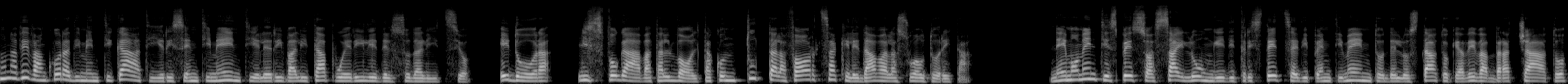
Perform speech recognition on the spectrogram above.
non aveva ancora dimenticati i risentimenti e le rivalità puerili del sodalizio, ed ora gli sfogava talvolta con tutta la forza che le dava la sua autorità. Nei momenti spesso assai lunghi di tristezza e di pentimento dello stato che aveva abbracciato,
